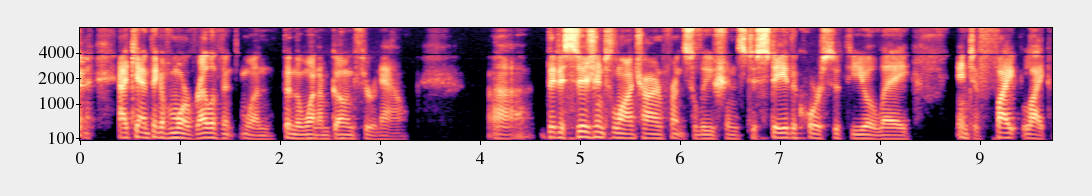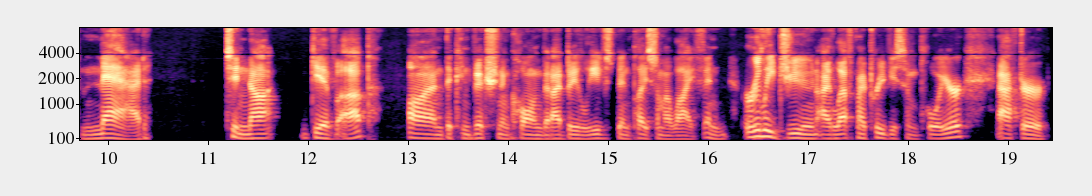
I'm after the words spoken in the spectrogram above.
I can't think of a more relevant one than the one I'm going through now. Uh, the decision to launch Ironfront Solutions, to stay the course with the ULA, and to fight like mad to not give up on the conviction and calling that I believe has been placed on my life. In early June, I left my previous employer after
